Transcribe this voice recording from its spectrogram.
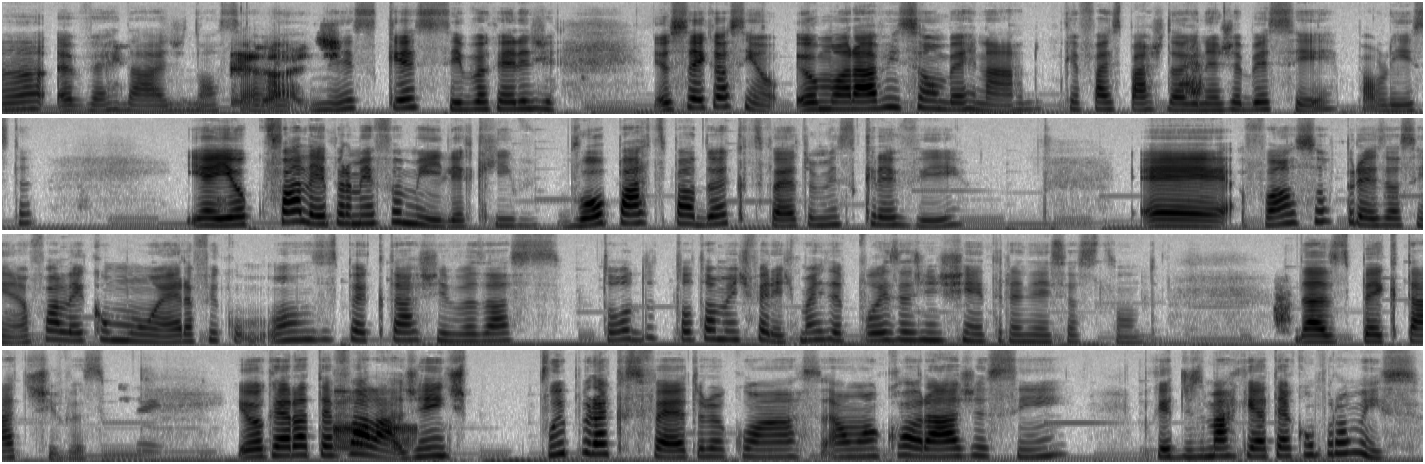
Ah, é verdade. Nossa, Verdade. é inesquecível aquele dia. Eu sei que assim, ó, eu morava em São Bernardo, porque faz parte da Grande ABC paulista. E aí eu falei pra minha família que vou participar do X Factor, me inscrevi. É, foi uma surpresa, assim. Eu falei como era, fico com umas expectativas as- todo, totalmente diferentes. Mas depois a gente entra nesse assunto das expectativas. Eu quero até falar, gente, fui pro X Factor com a- uma coragem assim, porque desmarquei até compromisso,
